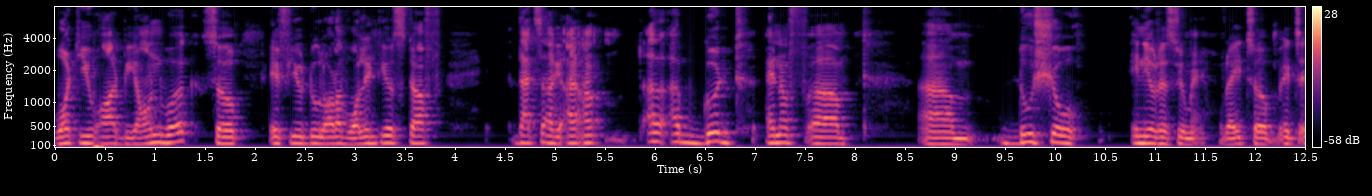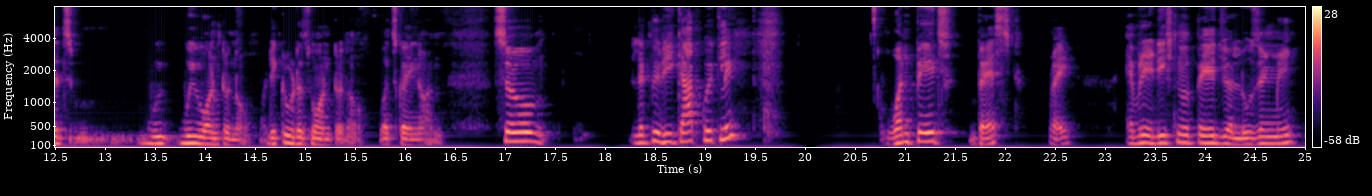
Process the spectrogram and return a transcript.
what you are beyond work. So if you do a lot of volunteer stuff that's a, a, a, good enough um, um, do show in your resume right? So it's it's we, we want to know. Recruiters want to know what's going on. So let me recap quickly. One page best right? Every additional page you're losing me.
